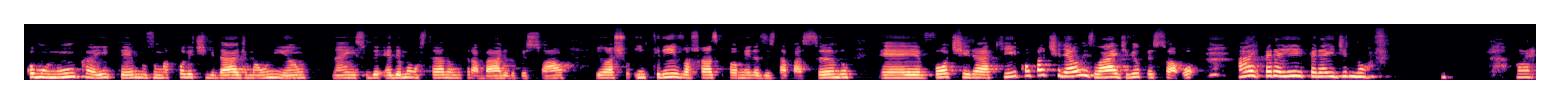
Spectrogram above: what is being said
como nunca, aí temos uma coletividade, uma união né? Isso é demonstrado no trabalho do pessoal. Eu acho incrível a fase que o Palmeiras está passando. É, vou tirar aqui e compartilhar o slide, viu, pessoal? Oh, ai, peraí, peraí, de novo. Ai.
